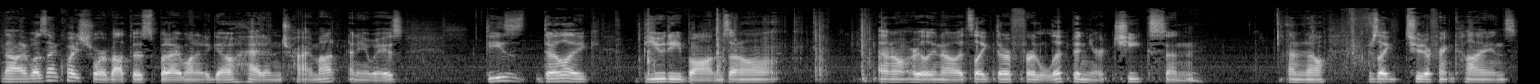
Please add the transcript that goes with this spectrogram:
Now, I wasn't quite sure about this, but I wanted to go ahead and try them out anyways. These, they're like beauty bombs. I don't I don't really know. It's like they're for lip and your cheeks and I don't know. There's like two different kinds.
